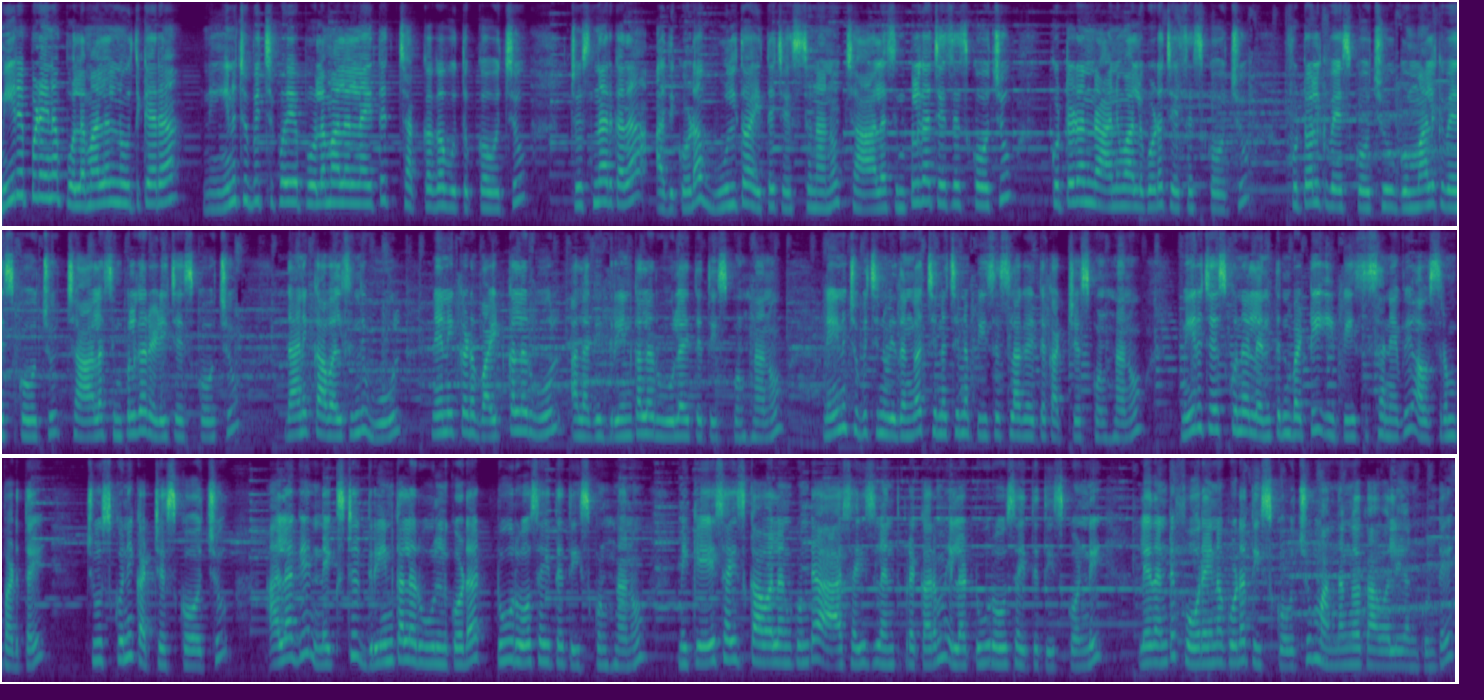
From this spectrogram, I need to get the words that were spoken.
మీరెప్పుడైనా పూలమాలలను ఉతికారా నేను చూపించిపోయే పూలమాలలను అయితే చక్కగా ఉతుక్కోవచ్చు. చూస్తున్నారు కదా అది కూడా వూల్తో అయితే చేస్తున్నాను. చాలా సింపుల్గా చేసేసుకోవచ్చు. కుట్టడం రాని వాళ్ళు కూడా చేసేసుకోవచ్చు. ఫోటోలకు వేసుకోవచ్చు గుమ్మాలకి వేసుకోవచ్చు. చాలా సింపుల్గా రెడీ చేసుకోవచ్చు. దానికి కావాల్సింది వూల్ నేను ఇక్కడ వైట్ కలర్ వూల్ అలాగే గ్రీన్ కలర్ వూల్ అయితే తీసుకుంటున్నాను. నేను చూపించిన విధంగా చిన్న చిన్న పీసెస్ లాగా అయితే కట్ చేసుకుంటున్నాను. మీరు చేసుకునే లెంత్ని బట్టి ఈ పీసెస్ అనేవి అవసరం పడతాయి. చూసుకుని కట్ చేసుకోవచ్చు. అలాగే నెక్స్ట్ గ్రీన్ కలర్ ఊల్ని కూడా టూ రోస్ అయితే తీసుకుంటున్నాను. మీకు ఏ సైజ్ కావాలనుకుంటే ఆ సైజ్ లెంత్ ప్రకారం ఇలా టూ రోస్ అయితే తీసుకోండి. లేదంటే ఫోర్ అయినా కూడా తీసుకోవచ్చు మందంగా కావాలి అనుకుంటే.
